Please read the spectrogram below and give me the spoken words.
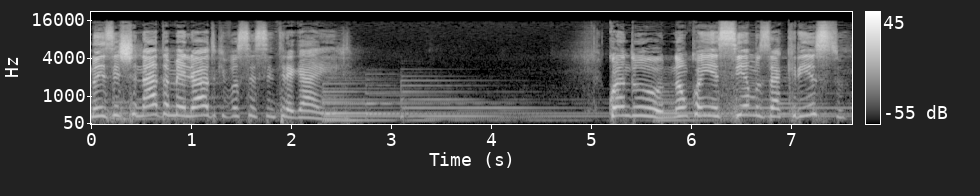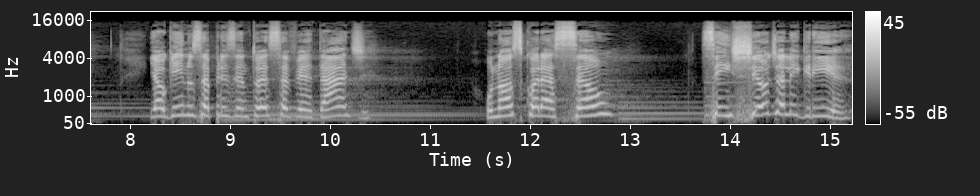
Não existe nada melhor do que você se entregar a Ele. Quando não conhecíamos a Cristo e alguém nos apresentou essa verdade, o nosso coração se encheu de alegria.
